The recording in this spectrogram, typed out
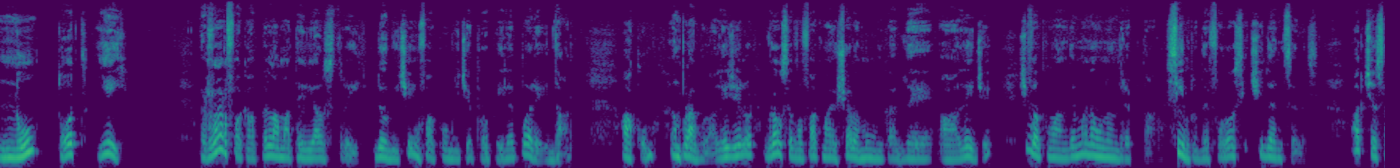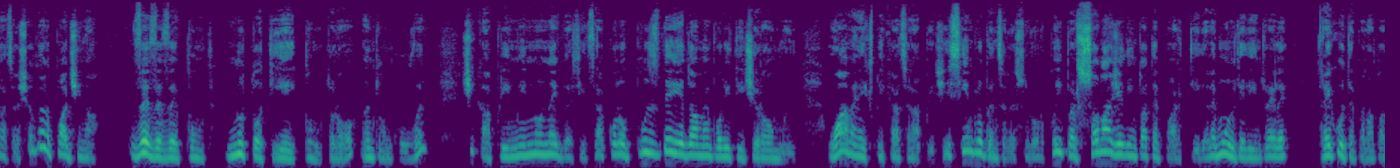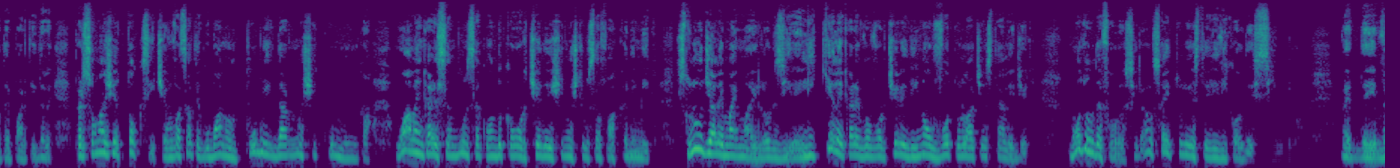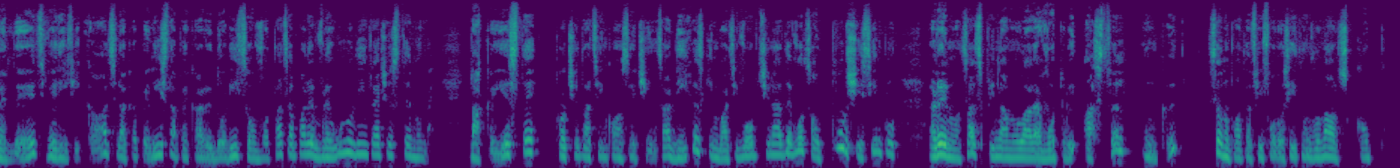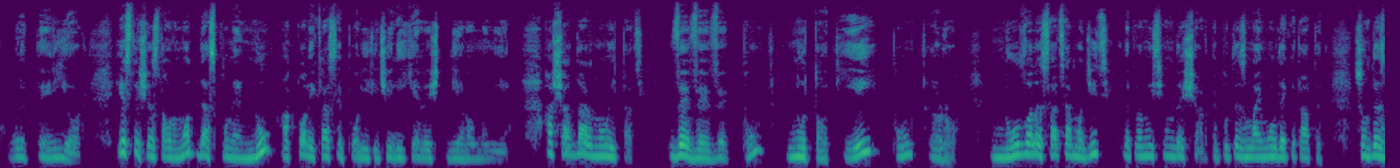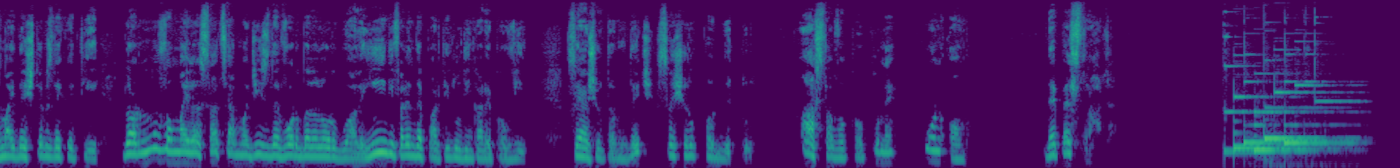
Nu tot ei. Rar fac apel la material străin. De obicei îmi fac publice propriile păreri, dar acum, în pragul alegerilor, vreau să vă fac mai ușoară munca de a alege și vă pun la îndemână un îndreptar, simplu de folosit și de înțeles. Accesați așadar pagina www.nutotiei.ro într-un cuvânt și ca prin minune găsiți acolo pus de ei, doamne politici români. Oameni explicați rapid și simplu pe înțelesul lor, pui personaje din toate partidele, multe dintre ele trecute pe la toate partidele, personaje toxice, învățate cu banul public, dar nu și cu munca, oameni care sunt buni să conducă orice, deși nu știu să facă nimic, slugi ale mai marilor zile, lichele care vă vor cere din nou votul la aceste alegeri. Modul de folosire al site-ului este ridicol de simplu. Vede, vedeți, verificați dacă pe lista pe care doriți să o votați apare vreunul dintre aceste nume. Dacă este, procedați în consecință, adică schimbați-vă opțiunea de vot sau pur și simplu renunțați prin anularea votului astfel încât să nu poată fi folosit în vreun alt scop ulterior. Este și ăsta un mod de a spune nu actualei clase politice lichelești din România. Așadar, nu uitați www.nutotiei.ro Nu vă lăsați amăgiți de promisiuni de șarte. Puteți mai mult decât atât. Sunteți mai deștepți decât ei. Doar nu vă mai lăsați amăgiți de vorbele lor goale, indiferent de partidul din care provin. Să-i ajutăm, deci, să-și rupă gâtul. Asta vă propune un om de pe stradă. thank you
